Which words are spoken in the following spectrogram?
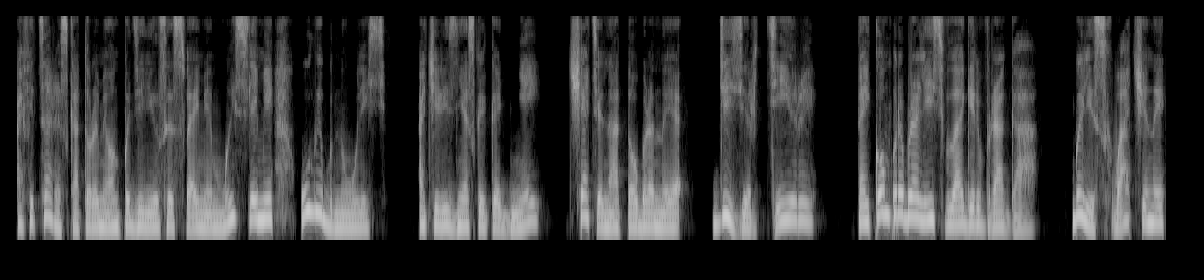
Офицеры, с которыми он поделился своими мыслями, улыбнулись, а через несколько дней тщательно отобранные дезертиры тайком пробрались в лагерь врага, были схвачены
